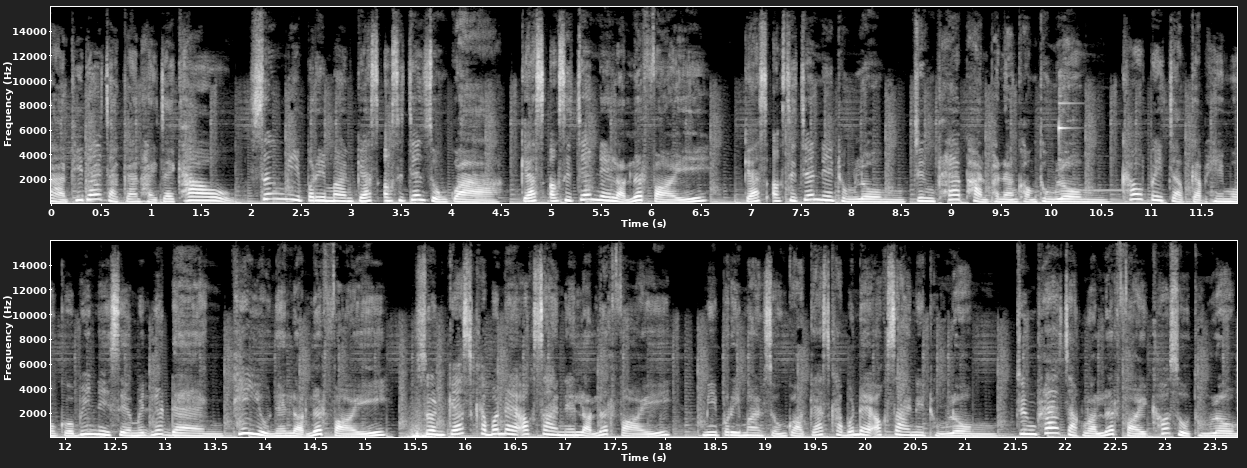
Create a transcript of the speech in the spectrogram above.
กาศที่ได้จากการหายใจเข้า ซึ่งมีปริมาณแก๊สออกซิเจนสูงกว่าแก๊สออกซิเจนในหลอดเลือดฝอย แก๊สออกซิเจนในถุงลม จึงแพร่ผ่านผนังของถุงลม เข้าไปจับกับเฮโมโกลบินในเซลล์เม็ดเลือดแดงที่อยู่ในหลอดเลือดฝอย ส่วนแก๊สคาร์บอนไดออกไซด์ในหลอดเลือดฝอย มีปริมาณสูงกว่าแก๊สคาร์บอนไดออกไซด์ในถุงลม จึงแพร่จากหลอดเลือดฝอยเข้าสู่ถุงลม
